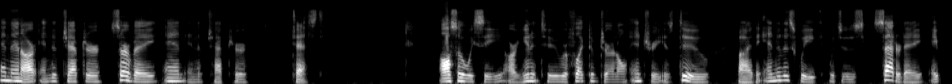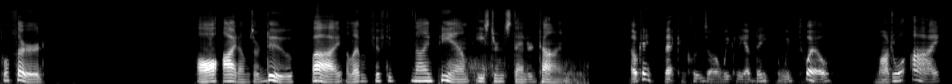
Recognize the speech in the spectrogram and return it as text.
and then our end of chapter survey and end of chapter test. Also, we see our Unit 2 reflective journal entry is due by the end of this week, which is Saturday, April 3rd, all items are due by 11:59 p.m. Eastern Standard Time. Okay, that concludes our weekly update for week 12, Module I,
